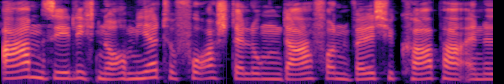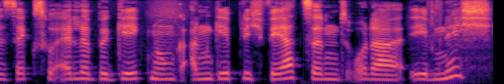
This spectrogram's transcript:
armselig normierte Vorstellungen davon, welche Körper eine sexuelle Begegnung angeblich wert sind oder eben nicht,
